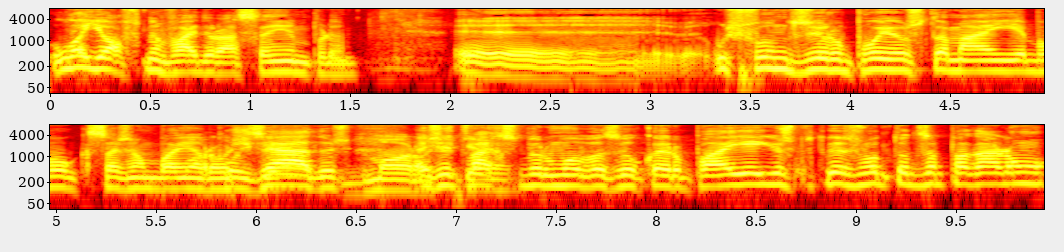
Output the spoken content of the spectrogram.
O layoff não vai durar sempre. Uh, os fundos europeus também é bom que sejam bem demoram utilizados. A, a gente vai receber uma bazuca europeia e os portugueses vão todos a pagar um,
